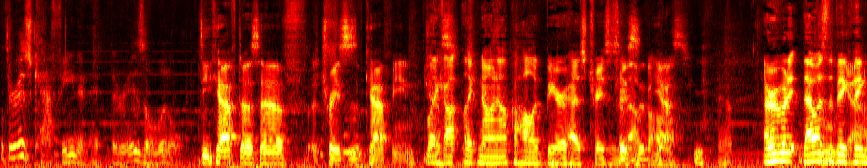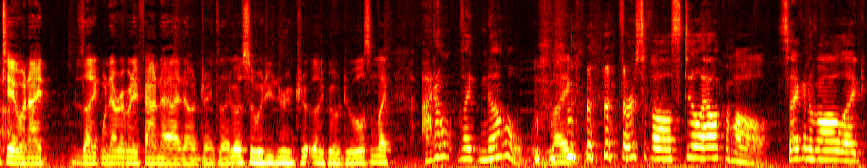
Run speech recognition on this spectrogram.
Well, there is caffeine in it. There is a little. decaf does have uh, traces of caffeine. Like uh, like non-alcoholic beer has traces, Traces of of alcohol. yes. Everybody that was the Ooh, big thing too. When I like when everybody found out I don't drink, they're like, oh, so would you drink? dr- Like O'Doul's? I'm like, I don't like no. Like first of all, still alcohol. Second of all, like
